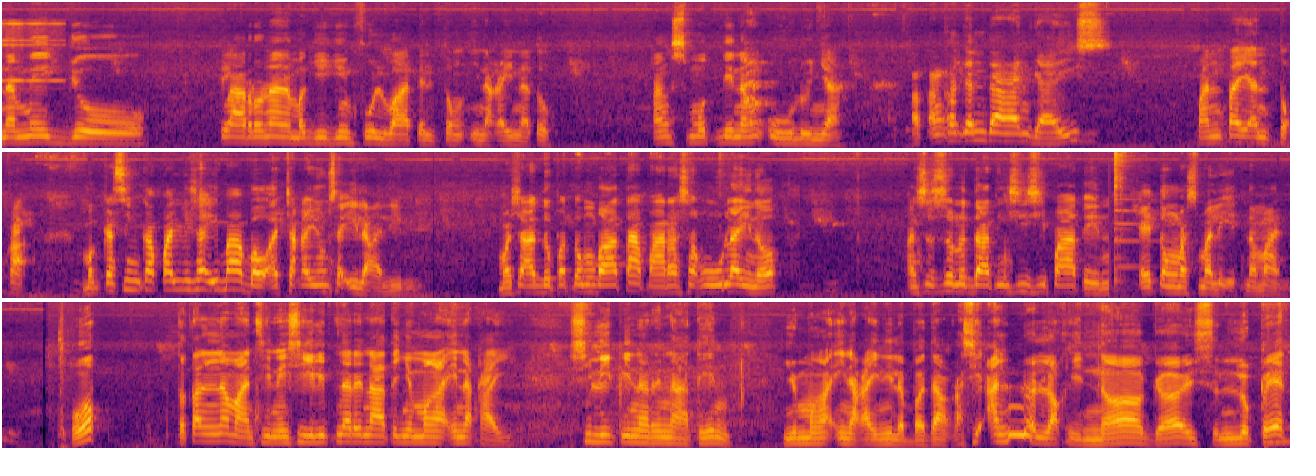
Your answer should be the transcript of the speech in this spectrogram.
na medyo klaro na na magiging full wattle tong inakay na to. Ang smooth din ng ulo niya. At ang kagandahan guys, pantay ang tuka. Magkasing kapal yung sa ibabaw at saka yung sa ilalim. Masyado pa tong bata para sa kulay, no? Ang susunod nating sisipatin, etong mas maliit naman. Hop! Total naman, sinisilip na rin natin yung mga inakay. Silipin na rin natin yung mga inakay nila badang kasi ang lalaki na guys, ang lupet.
